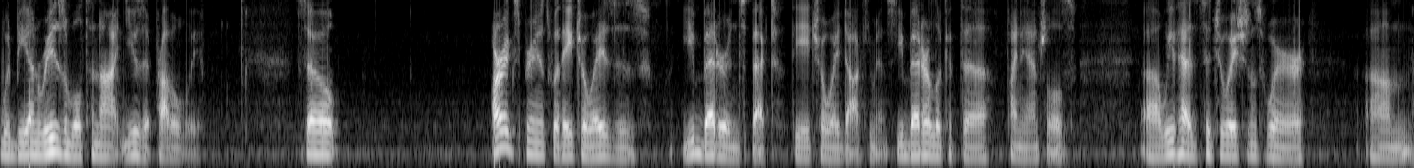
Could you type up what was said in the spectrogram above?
would be unreasonable to not use it probably. So our experience with HOAs is you better inspect the HOA documents. You better look at the financials. Uh, we've had situations where um,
